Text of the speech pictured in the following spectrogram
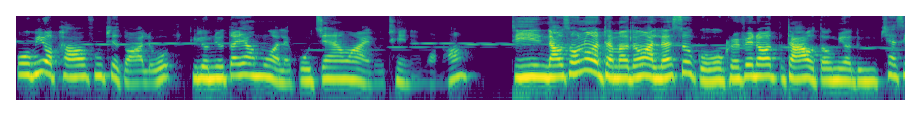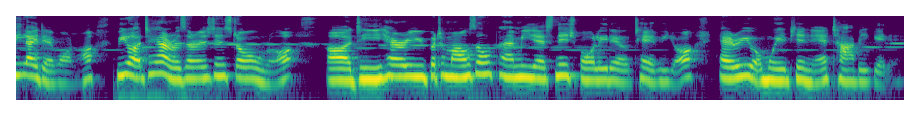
ပို့ပြီးတော့ powerful ဖြစ်သွားလို့ဒီလိုမျိုးတက်ရောက်မှုကလည်းပိုကျန်းသွားတယ်လို့ထင်တယ်ပေါ့နော်ဒီနောက်ဆုံးတော့ဓမ္မတော်ကလက်စွပ်ကို Gryffindor ဓာတ်ကိုသုံးပြီးတော့သူဖြတ်စည်းလိုက်တယ်ပေါ့နော်ပြီးတော့အထက်က Resurrection Stone ကိုတော့အာဒီ Harry ပထမဆုံးဖမ်းမိတဲ့ Snitch Ball လေးတွေကိုထည့်ပြီးတော့ Harry ကိုအမွေဖြစ်နေထားပေးခဲ့တယ်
